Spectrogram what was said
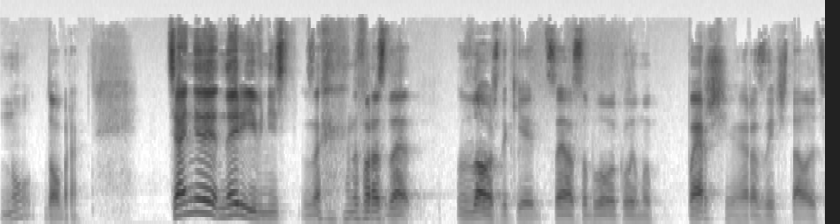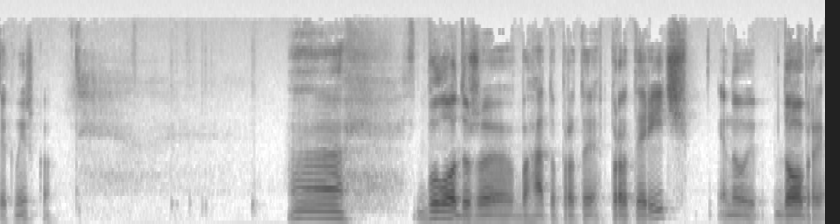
Ну, добре. Ця нерівність, ну просто знову ж таки, це особливо, коли ми перші рази читали цю книжку. Е, Було дуже багато проти, протиріч. Ну, добре,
